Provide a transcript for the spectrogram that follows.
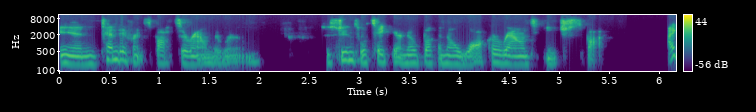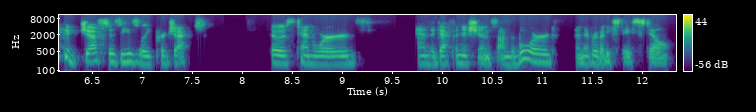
in 10 different spots around the room. So students will take their notebook and they'll walk around to each spot. I could just as easily project those 10 words and the definitions on the board and everybody stays still.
